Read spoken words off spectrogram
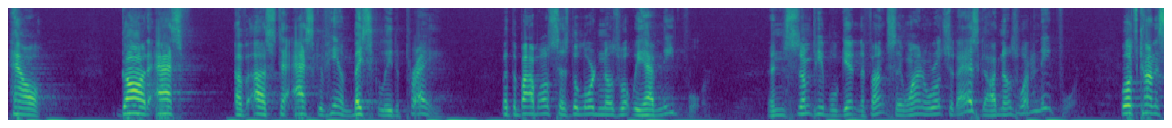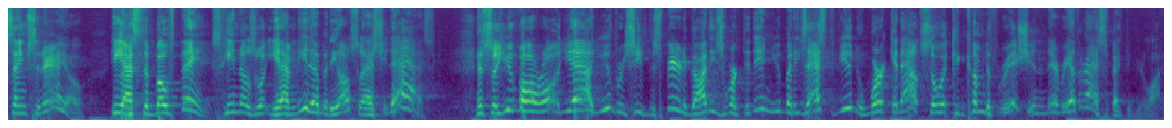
how God asks of us to ask of Him, basically to pray. But the Bible also says the Lord knows what we have need for. And some people get in the funk and say, Why in the world should I ask? God knows what I need for. Well, it's kind of the same scenario. He asks of both things. He knows what you have need of, but He also asks you to ask. And so you've all, yeah, you've received the Spirit of God. He's worked it in you, but He's asked of you to work it out so it can come to fruition in every other aspect of your life.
